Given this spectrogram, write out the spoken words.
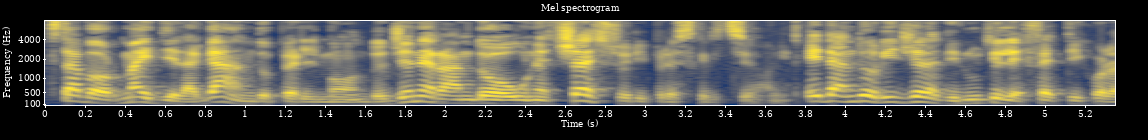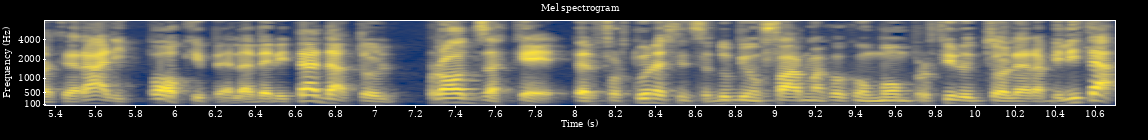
stava ormai dilagando per il mondo, generando un eccesso di prescrizioni e dando origine ad inutili effetti collaterali collaterali, pochi per la verità, dato il Prozac che per fortuna è senza dubbio un farmaco con un buon profilo di tollerabilità,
